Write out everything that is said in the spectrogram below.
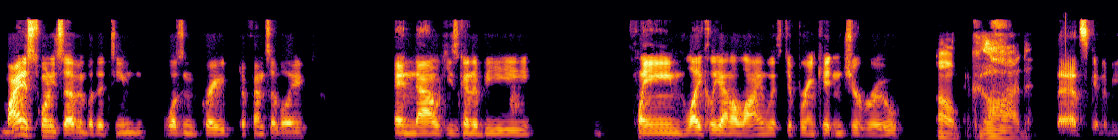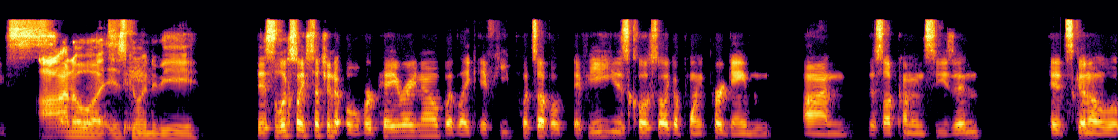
minus 27, but the team wasn't great defensively. And now he's going to be playing likely on a line with DeBrincat and Giroux. Oh God. That's going to be so Ottawa is nasty. going to be this looks like such an overpay right now, but like if he puts up, a, if he is close to like a point per game on this upcoming season, it's gonna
